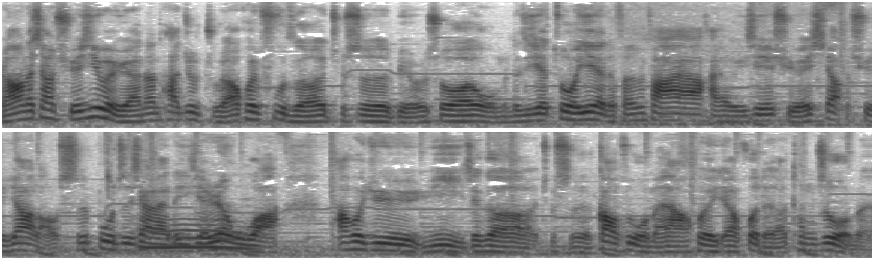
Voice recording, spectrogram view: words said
然后呢，像学习委员呢，他就主要会负责就是比如说我们的这些作业的分发呀，还有一些学校学校老师布置下来的一些任务啊，他会去予以这个就是告诉我们啊，会要或者要通知我们。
